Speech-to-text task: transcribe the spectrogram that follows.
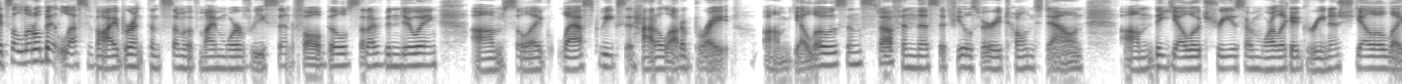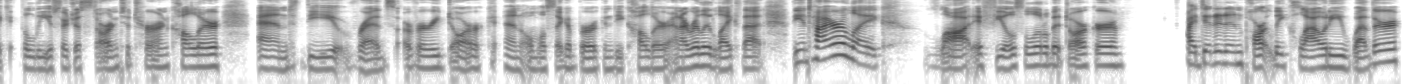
It's a little bit less vibrant than some of my more recent fall builds that I've been doing. Um, so like last week's, it had a lot of bright um, yellows and stuff. And this, it feels very toned down. Um, the yellow trees are more like a greenish yellow, like the leaves are just starting to turn color. And the reds are very dark and almost like a burgundy color. And I really like that. The entire like lot, it feels a little bit darker I did it in partly cloudy weather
